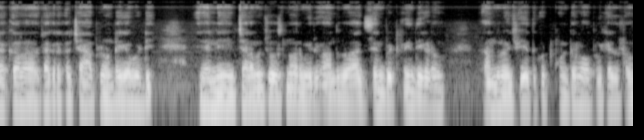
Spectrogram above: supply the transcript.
రకాల రకరకాల చేపలు ఉంటాయి కాబట్టి ఇవన్నీ చాలామంది చూస్తున్నారు మీరు. అందులో ఆక్సిజన్ పెట్టుకుని దిగడం అందులో నుంచి ఈత కొట్టుకుంటూ లోపలికి వెళ్ళటం.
